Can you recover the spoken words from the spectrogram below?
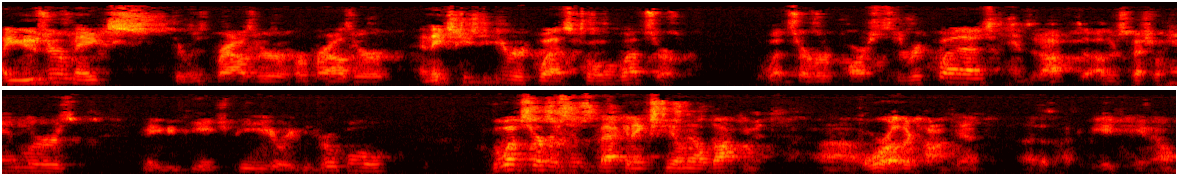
a user makes, through his browser or her browser, an HTTP request to a web server. The web server parses the request, hands it off to other special handlers, maybe PHP or even Drupal. The web server sends back an HTML document uh, or other content. That doesn't have to be HTML.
